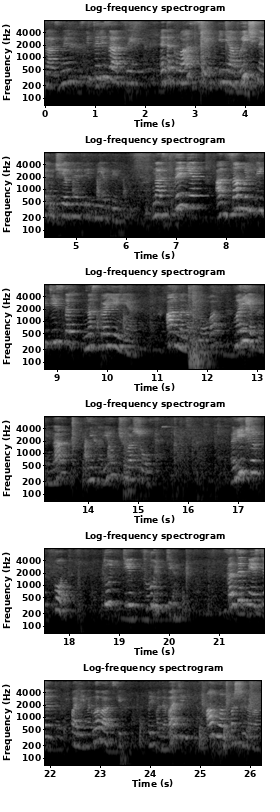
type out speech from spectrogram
разные специализации. Это классы и необычные учебные предметы. На сцене ансамбль флейтистов «Настроение». Анна Назнова, Мария Фомина, Михаил Чувашов. Ричард Фот. Тутти Флутти. Концертмейстер Полина Гловацких. Преподаватель Алла Баширова.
